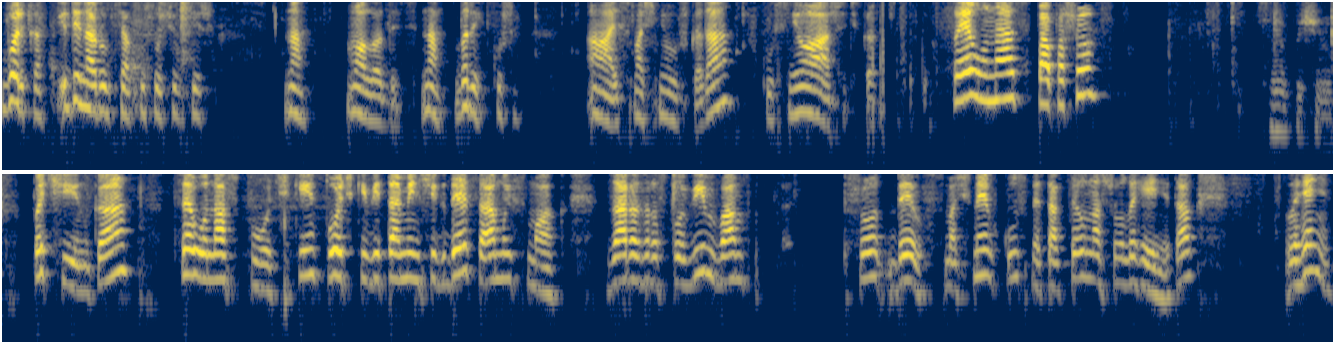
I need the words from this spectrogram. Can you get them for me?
Борька, іди на рубця кусочок з'їж. На, молодець. На, бери, кушай. Ай, смачнюшка, да? Вкусняшечка. Це у нас, папа, що? Це печінка. Печінка. Це у нас почки. Почки, вітамінчик Д, самий смак. Зараз розповім вам, що де смачне, вкусне. Так, це у нас що легені, так? Легені?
